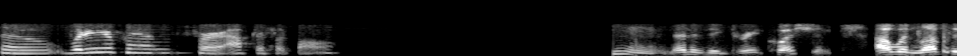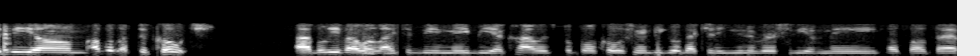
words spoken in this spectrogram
So, what are your plans for after football? Hmm, that is a great question. I would love to be, um, I would love to coach. I believe I would like to be maybe a college football coach, maybe go back to the University of Maine, help out that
